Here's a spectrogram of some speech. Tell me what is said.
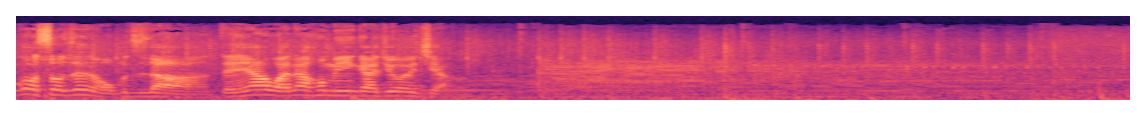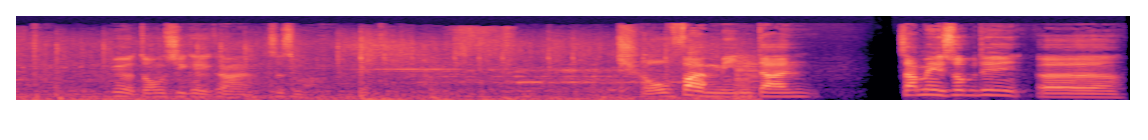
不过说真的，我不知道啊。等一下玩到后面应该就会讲。没有东西可以看，这什么？囚犯名单上面说不定呃。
